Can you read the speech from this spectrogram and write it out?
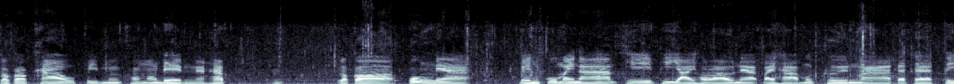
แล้วก็ข้าวฝีมือของน้องเด่นนะครับ แล้วก็กุ้งเนี่ย เป็นกู้ไม่น้ำที่พี่ใหญ่ของเราเนี่ยไปหาเมื่อคืนมาตั้งแต่ตี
